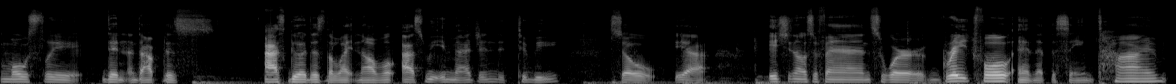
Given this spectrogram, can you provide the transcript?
mostly didn't adapt this as good as the light novel as we imagined it to be. So yeah, Ichinose fans were grateful and at the same time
